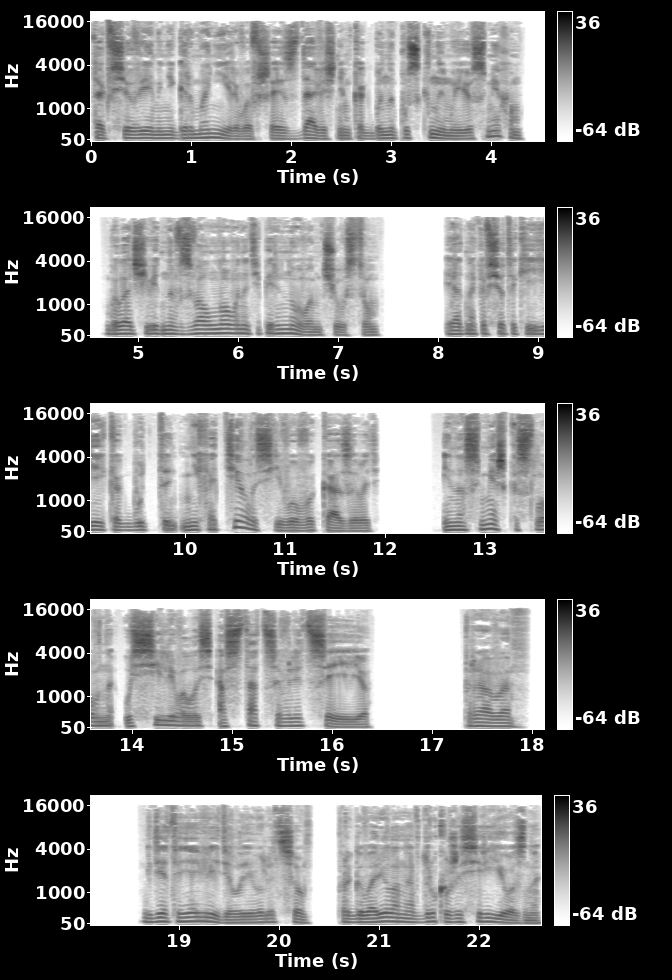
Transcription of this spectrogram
так все время не гармонировавшее с давишним как бы напускным ее смехом, было, очевидно, взволновано теперь новым чувством. И однако все-таки ей как будто не хотелось его выказывать, и насмешка словно усиливалась остаться в лице ее. Право, где-то я видела его лицо. Проговорила она вдруг уже серьезно,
